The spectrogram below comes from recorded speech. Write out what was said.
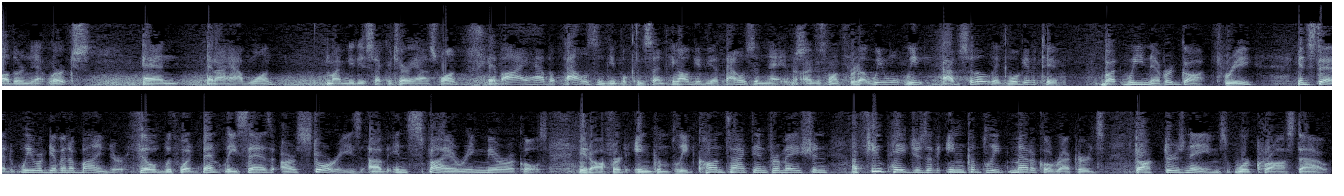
other networks, and and I have one. My media secretary has one. If I have a thousand people consenting, I'll give you a thousand names. I just want three. But we we absolutely we'll give it to you. But we never got three. Instead, we were given a binder filled with what Bentley says are stories of inspiring miracles. It offered incomplete contact information, a few pages of incomplete medical records, doctors' names were crossed out.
